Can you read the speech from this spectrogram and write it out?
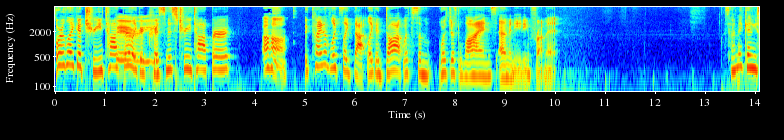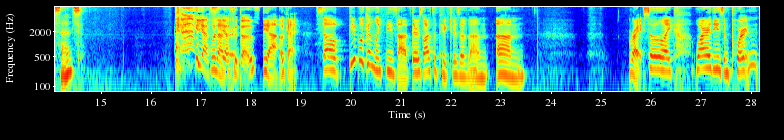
or like a tree topper, like a Christmas tree topper. Uh-huh. it kind of looks like that, like a dot with some with just lines emanating from it. Does that make any sense? yes. Whatever. Yes, it does. Yeah, okay. So people can look these up. There's lots of pictures of them. Um Right. So like why are these important?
